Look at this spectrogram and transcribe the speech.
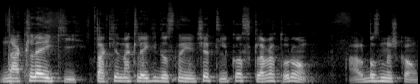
Naklejki. Takie naklejki dostaniecie tylko z klawiaturą albo z myszką.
